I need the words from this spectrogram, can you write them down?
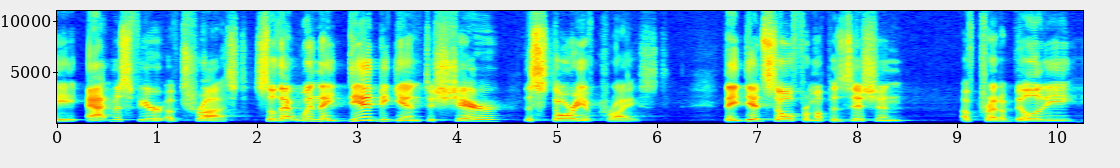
an atmosphere of trust so that when they did begin to share the story of Christ, they did so from a position of credibility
